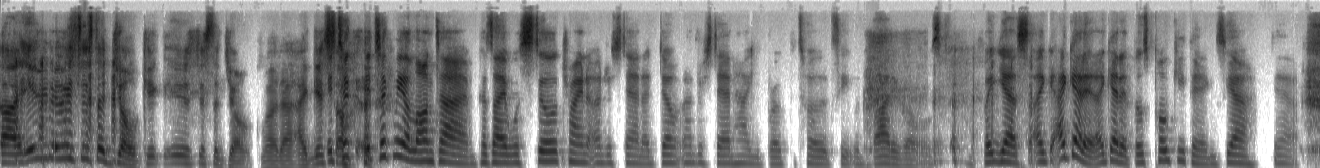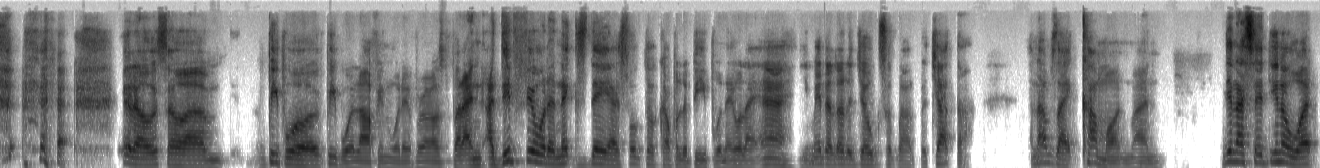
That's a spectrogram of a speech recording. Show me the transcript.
uh, it, it, was just a joke. It, it was just a joke, but uh, I guess it took it took me a long time because I was still trying to understand. I don't understand how you broke the toilet seat with body rolls, but yes, I, I get it. I get it. Those pokey things, yeah, yeah. you know, so um, people were people were laughing, whatever else. But I, I did feel the next day I spoke to a couple of people and they were like, ah, you made a lot of jokes about bachata. And I was like, come on, man. Then I said, you know what?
